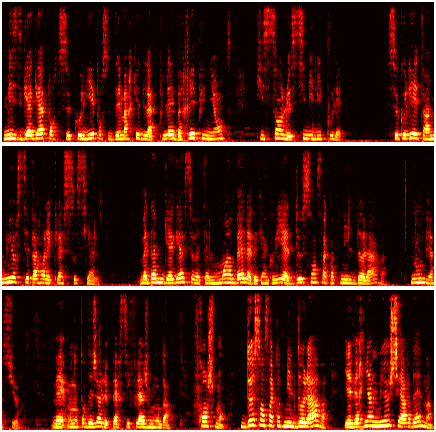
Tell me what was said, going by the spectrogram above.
Miss Gaga porte ce collier pour se démarquer de la plèbe répugnante qui sent le simili-poulet. Ce collier est un mur séparant les classes sociales. Madame Gaga serait-elle moins belle avec un collier à 250 000 dollars? Non, bien sûr mais on entend déjà le persiflage mondain. Franchement, 250 000 dollars, il n'y avait rien de mieux chez Ardennes?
